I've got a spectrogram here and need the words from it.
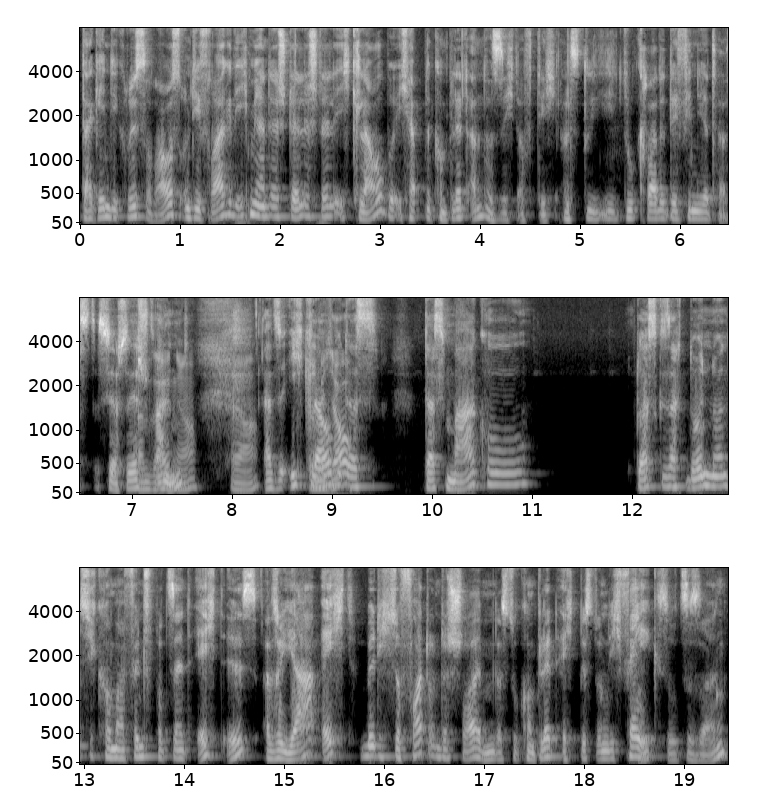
Da gehen die Grüße raus. Und die Frage, die ich mir an der Stelle stelle, ich glaube, ich habe eine komplett andere Sicht auf dich, als du, die du gerade definiert hast. Das ist ja sehr kann spannend. Sein, ja. Ja. Also ich glaube, dass, dass Marco du hast gesagt 99,5 Prozent echt ist. Also ja, echt würde ich sofort unterschreiben, dass du komplett echt bist und nicht fake sozusagen,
